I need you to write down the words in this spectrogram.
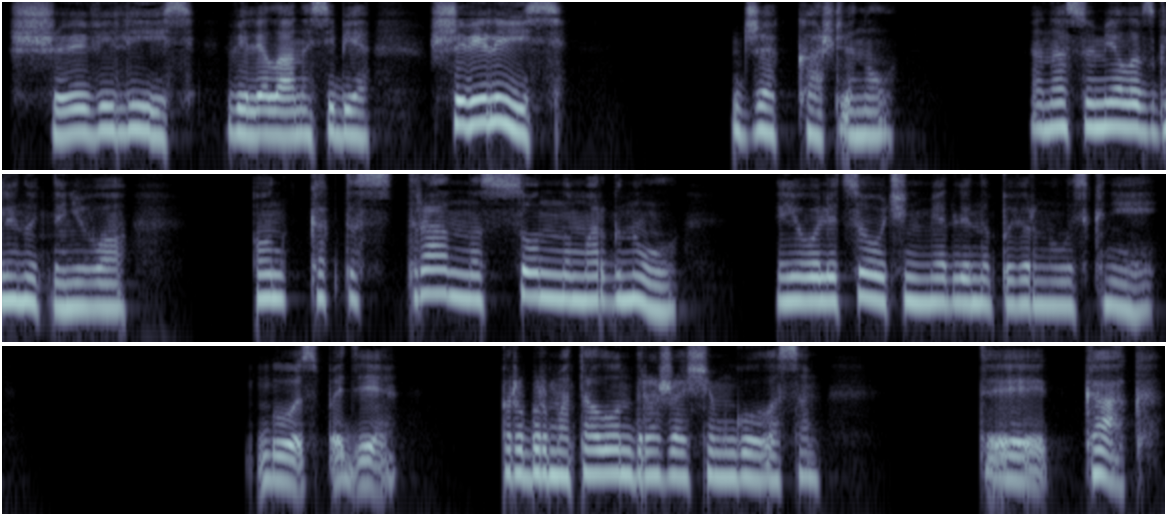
«Шевелись», — велела она себе, — «шевелись!» Джек кашлянул. Она сумела взглянуть на него. Он как-то странно сонно моргнул. Его лицо очень медленно повернулось к ней. «Господи!» — пробормотал он дрожащим голосом. «Ты как?»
